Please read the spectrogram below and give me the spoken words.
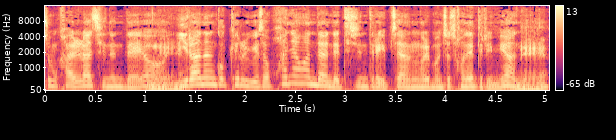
좀 갈라지는데요. 네. 일하는 국회를 위해서 환영한다는 네티즌 들의 입장을 먼저 전해드리면 네.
